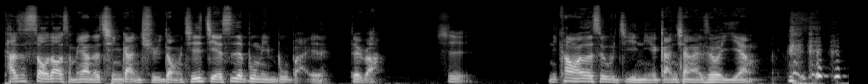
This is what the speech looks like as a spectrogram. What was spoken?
他是受到什么样的情感驱动，其实解释的不明不白的，对吧？是。你看完二十五集，你的感想还是会一样。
